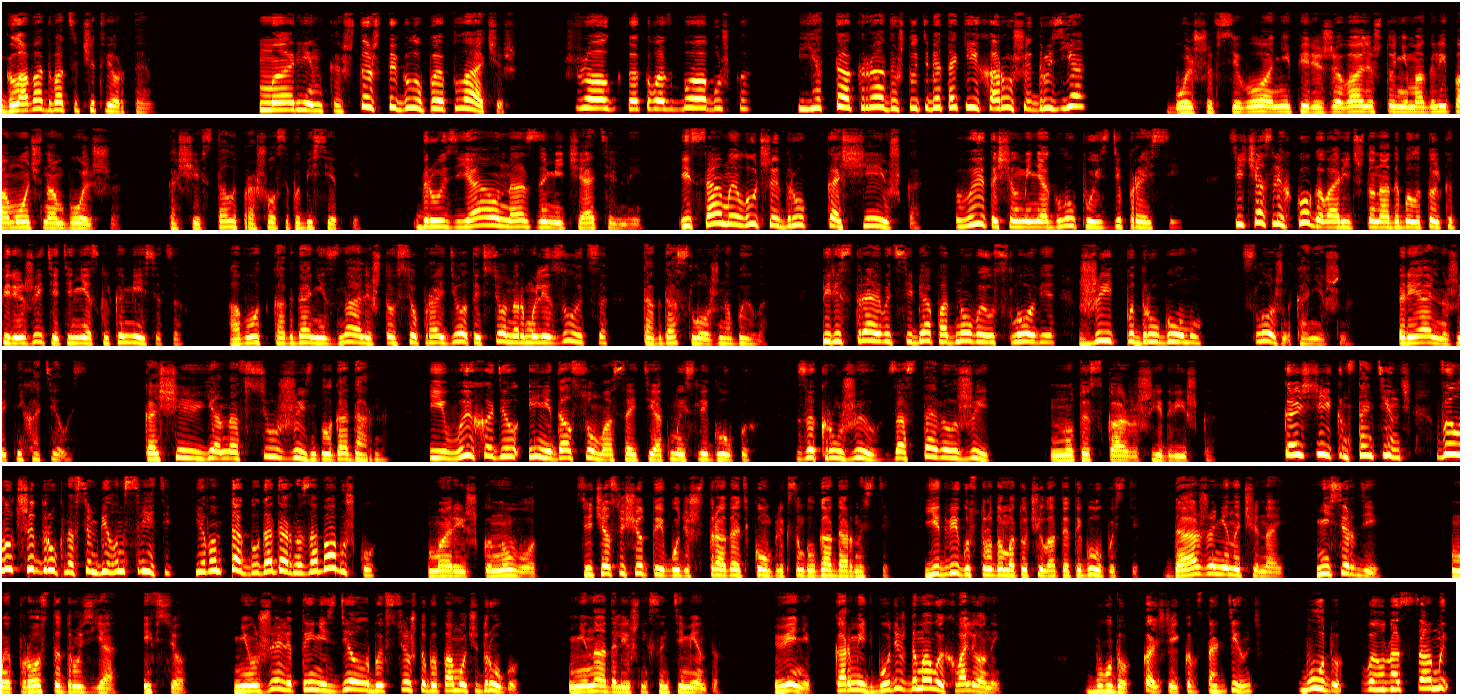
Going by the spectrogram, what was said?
Глава двадцать четвертая. «Маринка, что ж ты, глупая, плачешь? Жалко, как вас бабушка. Я так рада, что у тебя такие хорошие друзья!» Больше всего они переживали, что не могли помочь нам больше. Кощей встал и прошелся по беседке. «Друзья у нас замечательные. И самый лучший друг Кощеюшка вытащил меня глупую из депрессии. Сейчас легко говорить, что надо было только пережить эти несколько месяцев. А вот когда не знали, что все пройдет и все нормализуется, тогда сложно было. Перестраивать себя под новые условия, жить по-другому. Сложно, конечно. Реально жить не хотелось. Кощею я на всю жизнь благодарна. И выходил, и не дал с ума сойти от мыслей глупых. Закружил, заставил жить. Ну ты скажешь, Едвишка, «Кощей Константинович, вы лучший друг на всем белом свете! Я вам так благодарна за бабушку!» «Маришка, ну вот, сейчас еще ты будешь страдать комплексом благодарности. Едвигу с трудом отучил от этой глупости. Даже не начинай, не серди. Мы просто друзья, и все. Неужели ты не сделала бы все, чтобы помочь другу? Не надо лишних сантиментов. Веник, кормить будешь домовой хваленый?» «Буду, Кощей Константинович, Буду. Вы у нас самый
